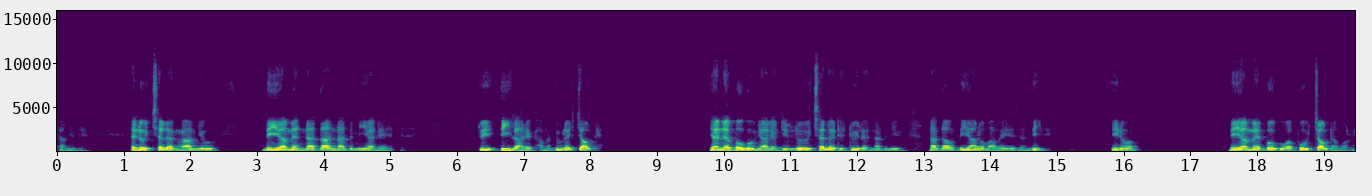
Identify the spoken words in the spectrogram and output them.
ဒါမျိုးပြအဲ့လိုချက်လက်၅မျိုးသိရမယ်နတ်သားနတ်သမီးကလည်းတွေ့သိလာတဲ့ခါမှာသူလည်းကြောက်တယ်။ဉာဏ်တဲ့ပုဂ္ဂိုလ်များလည်းဒီလိုချက်လက်တွေတွေ့လဲနတ်သမီးနတ်သားကိုသိရတော့မှာပဲဆိုသိတယ်။ပြီးတော့ သိရမယ့်ပုဂ္ဂိုလ်ကပိုကြောက်တာပေါ့လေ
